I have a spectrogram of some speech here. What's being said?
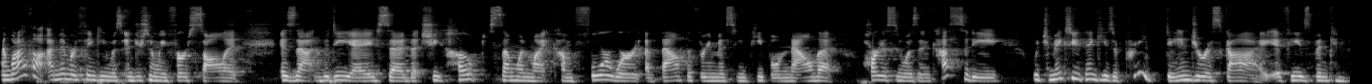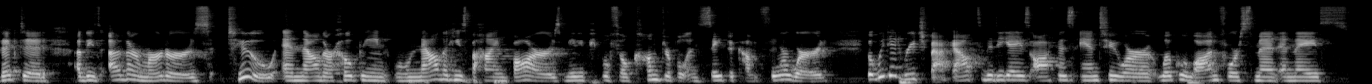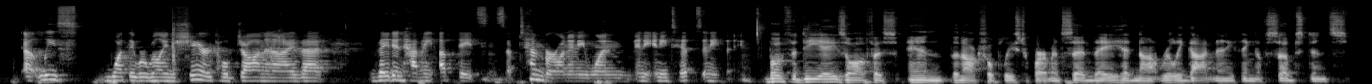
and what I thought, I remember thinking was interesting when we first saw it is that the DA said that she hoped someone might come forward about the three missing people now that Hardison was in custody, which makes you think he's a pretty dangerous guy if he's been convicted of these other murders too. And now they're hoping, well, now that he's behind bars, maybe people feel comfortable and safe to come forward. But we did reach back out to the DA's office and to our local law enforcement, and they at least what they were willing to share told John and I that they didn't have any updates in September on anyone, any, any tips, anything. Both the DA's office and the Knoxville Police Department said they had not really gotten anything of substance.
